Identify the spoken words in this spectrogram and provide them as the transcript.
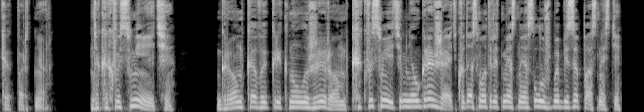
как партнер. Да как вы смеете? Громко выкрикнул Жиром. «Как вы смеете мне угрожать? Куда смотрит местная служба безопасности?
